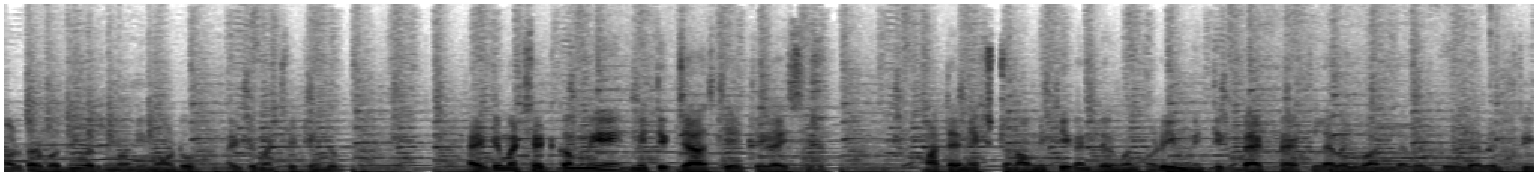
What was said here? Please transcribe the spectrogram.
ನೋಡ್ತಾ ಇರ್ಬೋದು ನೀವು ಅದ್ರಿಂದ ಒಂದು ಇಮೌಂಟು ಅಲ್ಟಿಮೇಟ್ ಸೆಟ್ಟಿಂದು ಅಲ್ಟಿಮೇಟ್ ಸೆಟ್ ಕಮ್ಮಿ ಮಿಥಿಕ್ ಜಾಸ್ತಿ ಐತೆ ಗೈಸ್ ಇದು. ಮತ್ತು ನೆಕ್ಸ್ಟ್ ನಾವು ಮಿಥಿಕ್ ಅಂತೇಳಿ ಒಂದು ನೋಡಿ mythic back pack level one level two level three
